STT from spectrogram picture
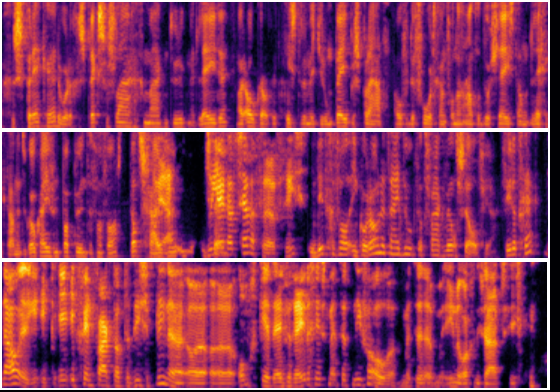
gesprekken. Er worden gespreksverslagen gemaakt natuurlijk met leden. Maar ook als ik gisteren met Jeroen Pepers praat over de voortgang van een aantal dossiers, dan leg ik daar natuurlijk ook even een paar punten van vast. Dat schuiven oh, ja. Doe jij dat zelf, Fries? In dit geval, in coronatijd doe ik dat vaak wel zelf, ja. Vind je dat gek? Nou, ik, ik vind vaak dat de discipline uh, omgekeerd evenredig is met het niveau met de, in de organisatie.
